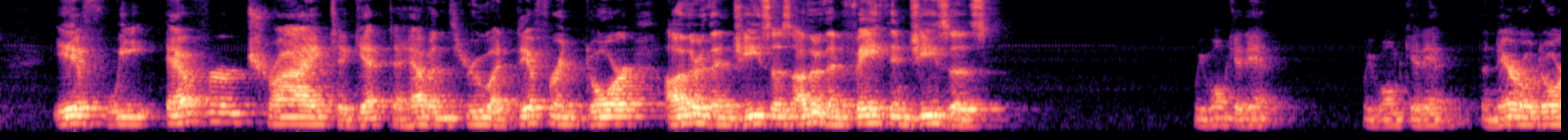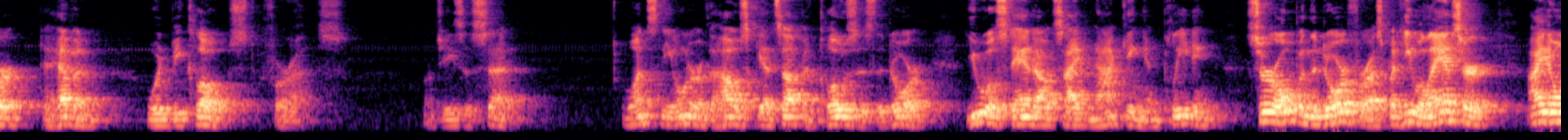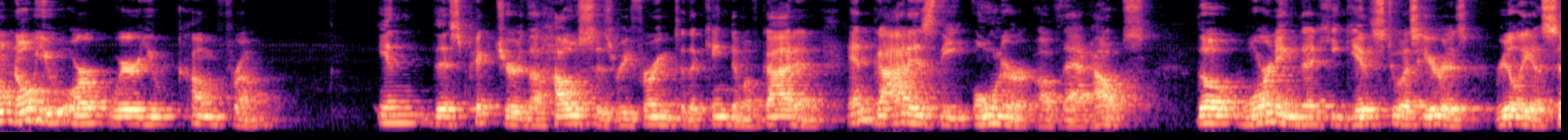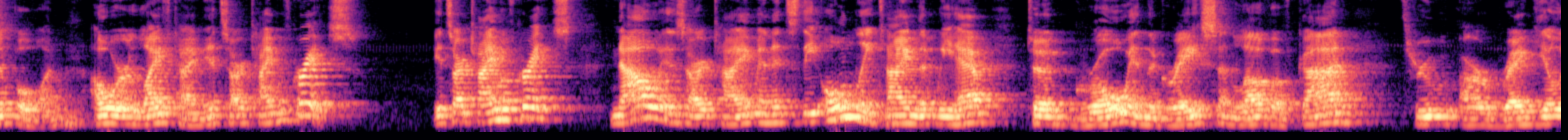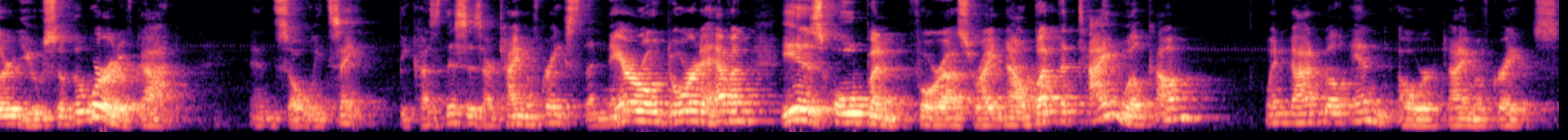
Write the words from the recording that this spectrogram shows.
If we ever try to get to heaven through a different door other than Jesus, other than faith in Jesus, we won't get in. we won't get in. The narrow door to heaven would be closed for us. Well, Jesus said, once the owner of the house gets up and closes the door, you will stand outside knocking and pleading, Sir, open the door for us. But he will answer, I don't know you or where you come from. In this picture, the house is referring to the kingdom of God, and, and God is the owner of that house. The warning that he gives to us here is really a simple one. Our lifetime, it's our time of grace. It's our time of grace. Now is our time, and it's the only time that we have to grow in the grace and love of God through our regular use of the Word of God. And so we'd say, because this is our time of grace, the narrow door to heaven is open for us right now, but the time will come when God will end our time of grace.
